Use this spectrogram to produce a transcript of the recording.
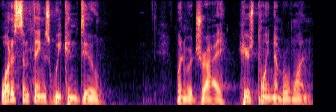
What are some things we can do when we're dry? Here's point number one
